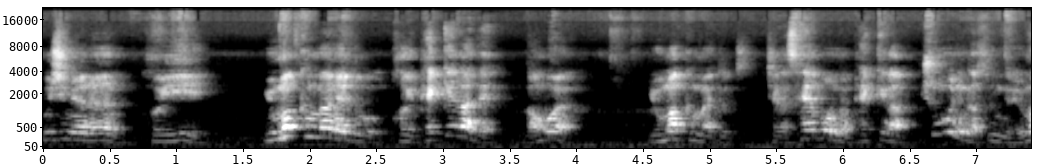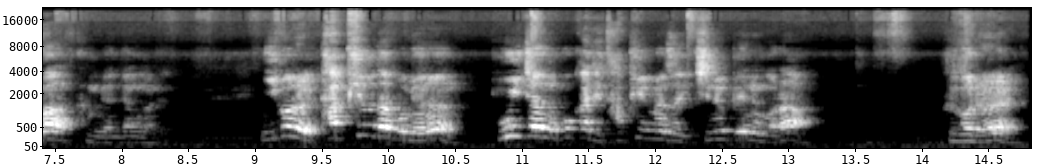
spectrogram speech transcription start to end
보시면은 거의 요만큼만 해도 거의 100개가 돼 넘어요. 요만큼만 해도 제가 세보면 100개가 그러면서 이 진을 빼는 거라 그거를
